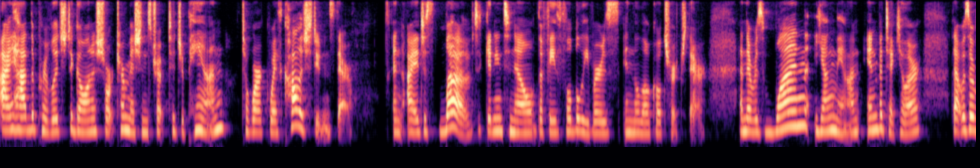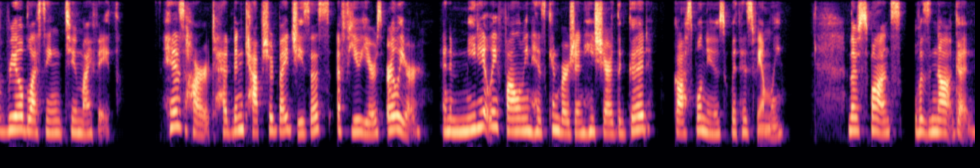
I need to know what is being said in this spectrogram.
I had the privilege to go on a short term missions trip to Japan to work with college students there. And I just loved getting to know the faithful believers in the local church there. And there was one young man in particular that was a real blessing to my faith. His heart had been captured by Jesus a few years earlier, and immediately following his conversion, he shared the good gospel news with his family. The response was not good.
